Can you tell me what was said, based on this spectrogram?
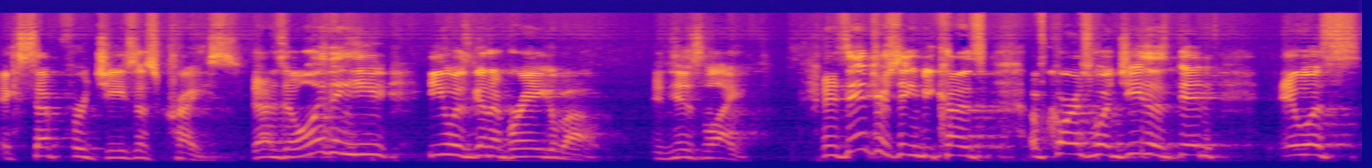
except for Jesus Christ. That's the only thing he, he was going to brag about in his life. And it's interesting because, of course, what Jesus did, it was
